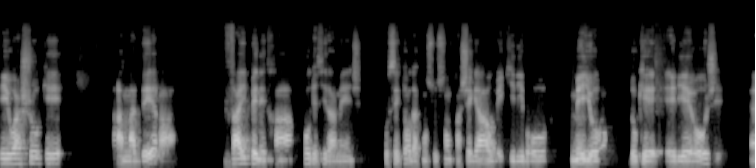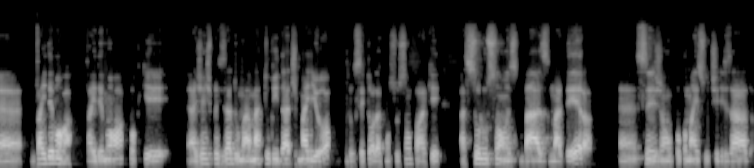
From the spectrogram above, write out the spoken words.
eu acho que a madeira vai penetrar progressivamente o setor da construção para chegar a um equilíbrio melhor do que ele é hoje. É, vai demorar, vai demorar porque a gente precisa de uma maturidade maior do setor da construção para que as soluções base madeira é, sejam um pouco mais utilizadas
